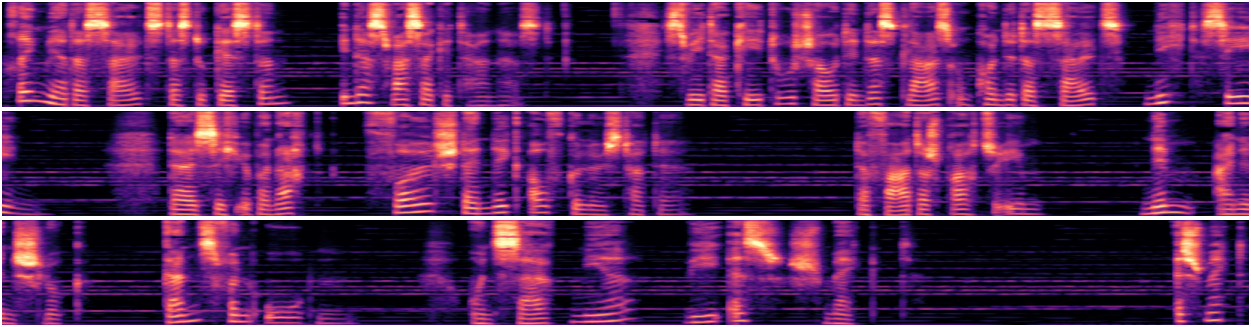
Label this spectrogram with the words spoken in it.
Bring mir das Salz, das du gestern in das Wasser getan hast. Svetaketu schaute in das Glas und konnte das Salz nicht sehen, da es sich über Nacht vollständig aufgelöst hatte. Der Vater sprach zu ihm, Nimm einen Schluck, ganz von oben, und sag mir, wie es schmeckt. Es schmeckt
